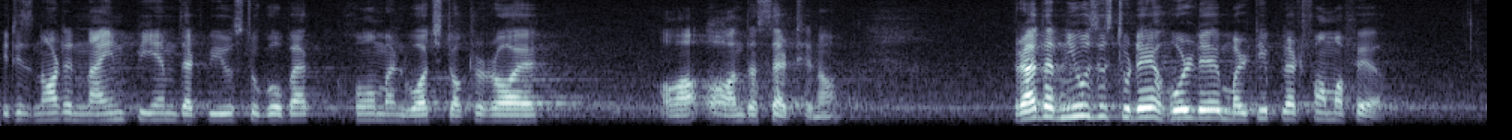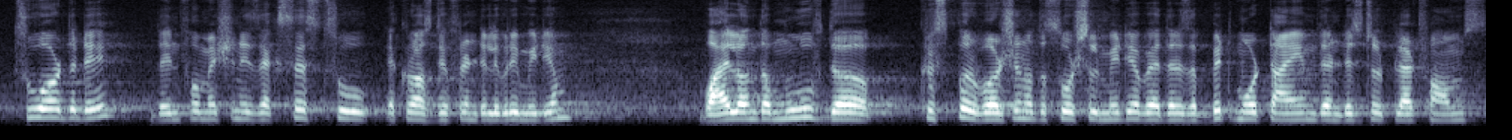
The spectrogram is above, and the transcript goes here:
It is not at 9 p.m. that we used to go back home and watch Dr. Roy uh, on the set, you know. Rather, news is today a whole day multi-platform affair. Throughout the day, the information is accessed through across different delivery medium. While on the move, the crisper version of the social media where there is a bit more time than digital platforms,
